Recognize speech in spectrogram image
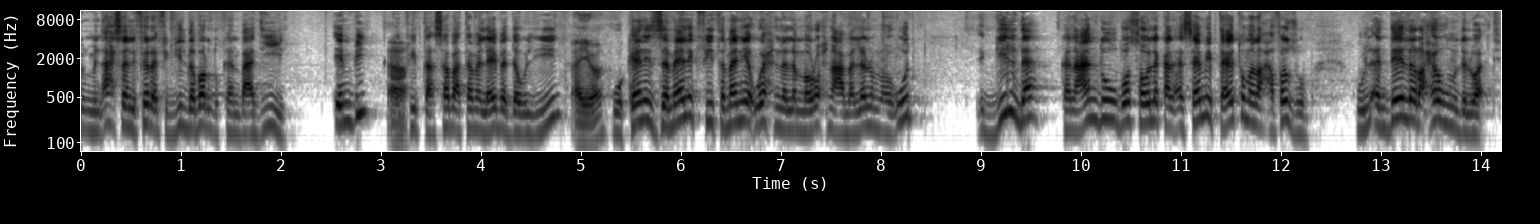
من احسن الفرق في الجيل ده برضو كان بعديه إنبي آه. كان فيه بتاع سبع ثمان لعيبة دوليين أيوه وكان الزمالك فيه ثمانية وإحنا لما رحنا عملنا لهم عقود الجيل ده كان عنده بص أقول لك على الأسامي بتاعتهم أنا حافظهم والأندية اللي رايحهم دلوقتي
